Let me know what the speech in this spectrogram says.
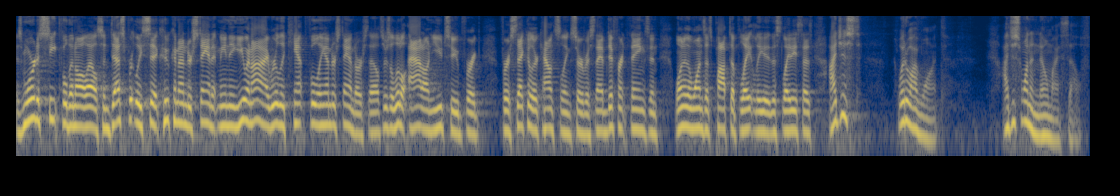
is more deceitful than all else, and desperately sick. Who can understand it? Meaning, you and I really can't fully understand ourselves. There's a little ad on YouTube for a, for a secular counseling service. They have different things, and one of the ones that's popped up lately, this lady says, I just, what do I want? I just want to know myself.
